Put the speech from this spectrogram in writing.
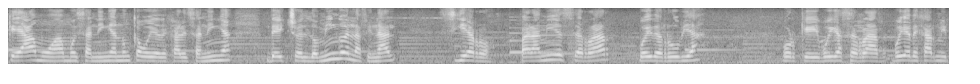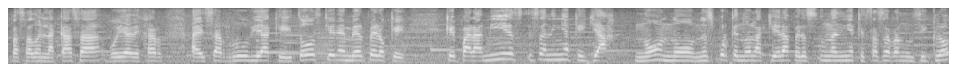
que amo, amo esa niña, nunca voy a dejar esa niña. De hecho, el domingo en la final cierro. Para mí es cerrar, voy de rubia, porque voy a cerrar, voy a dejar mi pasado en la casa, voy a dejar a esa rubia que todos quieren ver, pero que, que para mí es esa niña que ya, no, no, no es porque no la quiera, pero es una niña que está cerrando un ciclo.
